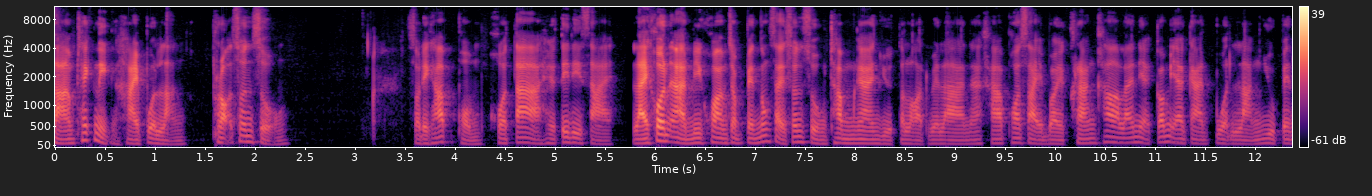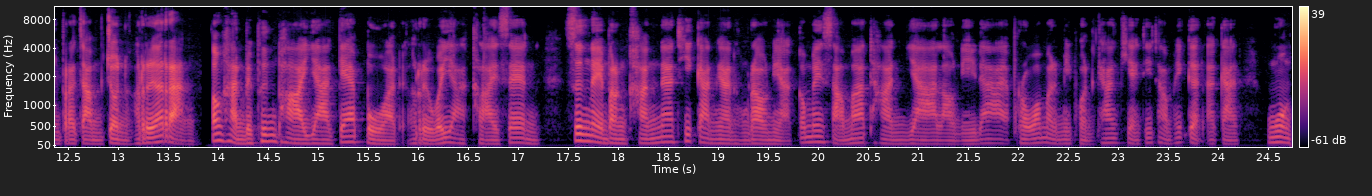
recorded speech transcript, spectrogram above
3 เทคนิคหายปวดหลัง เพราะส้นสูง สวัสดีครับ ผมโคต้า Healthy Design หลายคนอาจมีความจำเป็นต้องใส่ส้นสูงทำงานอยู่ตลอดเวลานะครับ พอใส่บ่อยครั้งเข้าแล้วเนี่ยก็มีอาการปวดหลังอยู่เป็นประจำจนเรื้อรัง ต้องหันไปพึ่งพายาแก้ปวด หรือว่ายาคลายเส้น ซึ่งในบางครั้งหน้าที่การงานของเราเนี่ยก็ไม่สามารถทานยาเหล่านี้ได้ เพราะว่ามันมีผลข้างเคียงที่ทำให้เกิดอาการง่วง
